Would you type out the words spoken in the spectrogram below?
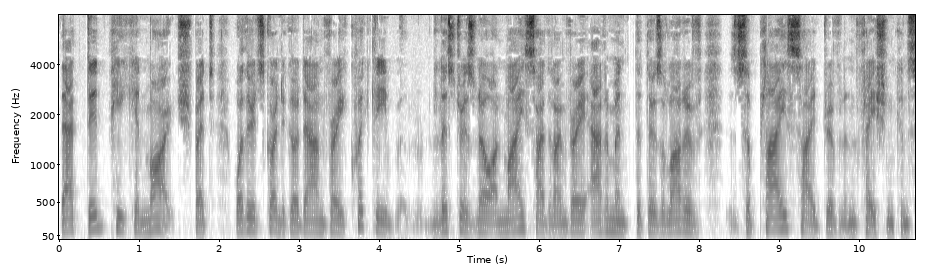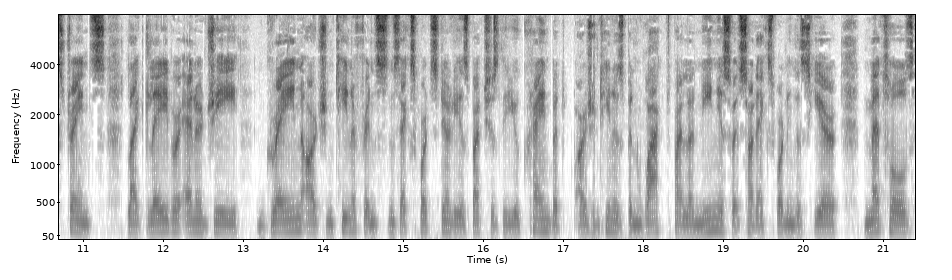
that did peak in March. But whether it's going to go down very quickly, listeners know on my side that I'm very adamant that there's a lot of supply side driven inflation constraints like labor, energy, grain. Argentina, for instance, exports nearly as much as the Ukraine, but Argentina has been whacked by La Nina, so it's not exporting this year. Metals,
